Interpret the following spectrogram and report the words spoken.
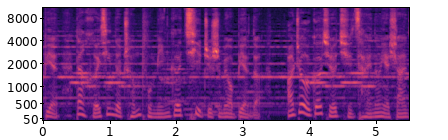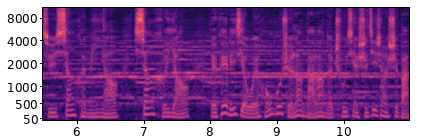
变，但核心的淳朴民歌气质是没有变的。而这首歌曲的取材呢，也是来自于香河民谣《香河谣》，也可以理解为洪湖水浪打浪的出现，实际上是把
